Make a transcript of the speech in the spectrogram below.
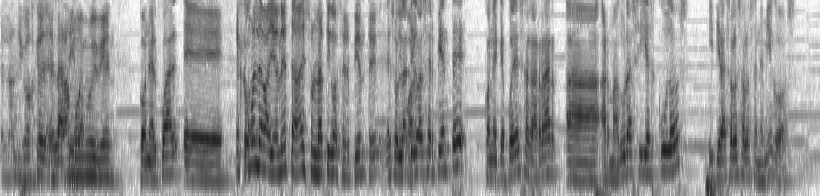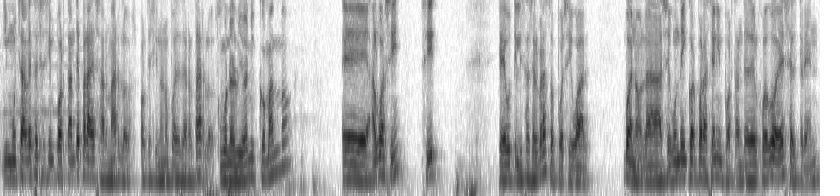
El látigo es que El está látigo. muy, muy bien. Con el cual... eh, Es como el de bayoneta, es un látigo serpiente. Es un igual. látigo de serpiente con el que puedes agarrar a armaduras y escudos y tirárselos a los enemigos. Y muchas veces es importante para desarmarlos, porque si no, no puedes derrotarlos. Como en el Bionic Commando. Eh, algo así, sí. ¿Que utilizas el brazo? Pues igual. Bueno, la segunda incorporación importante del juego es el tren.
